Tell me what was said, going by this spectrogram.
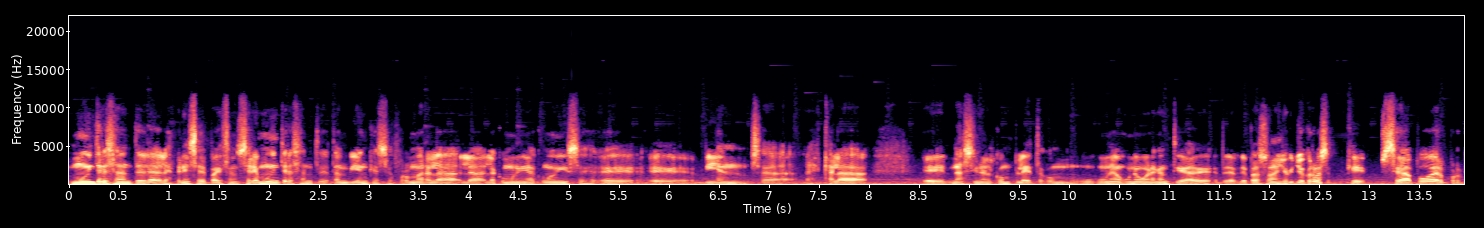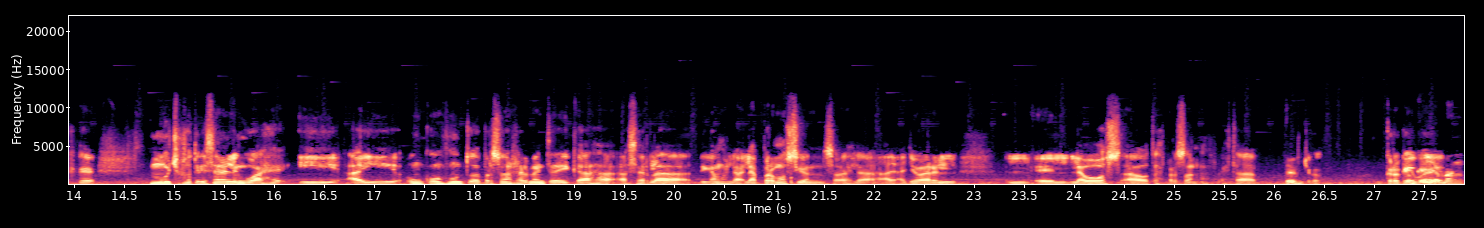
muy interesante la, experiencia de Python. Sería muy interesante también que se formara la, la, la comunidad, como dices, eh, eh, bien, o sea, a escala eh, nacional completa, con una, una buena cantidad de, de, de personas. Yo, yo, creo que se va a poder porque muchos utilizan el lenguaje y hay un conjunto de personas realmente dedicadas a, a hacer la, digamos, la, la promoción, ¿sabes? La, a, a, llevar el, el, el, la voz a otras personas. Está, sí. yo creo que, Lo que llaman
